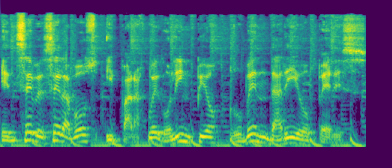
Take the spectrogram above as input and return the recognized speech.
En CBC La Voz y para Juego Limpio, Rubén Darío Pérez.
